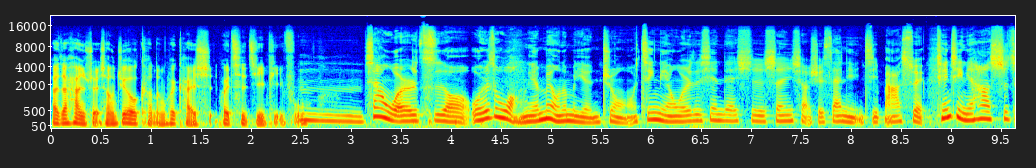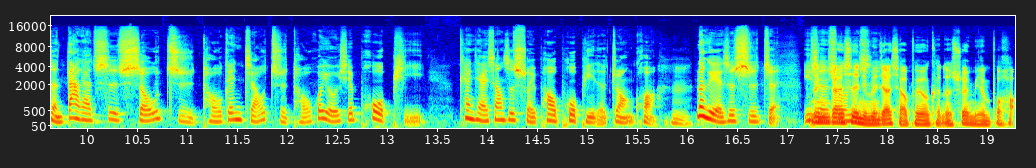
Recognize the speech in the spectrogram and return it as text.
那在汗水上就有可能会开始会刺激皮肤。嗯，像我儿子哦，我儿子往年没有那么严重，今年我儿子现在是升小学三年级，八岁。前几年他的湿疹大概是手指头跟脚趾头会有一些破皮。看起来像是水泡破皮的状况，嗯，那个也是湿疹。医生说是，但是你们家小朋友可能睡眠不好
